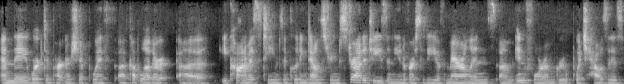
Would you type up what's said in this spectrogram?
and they worked in partnership with a couple other uh, economist teams, including Downstream Strategies and the University of Maryland's um, Inforum group, which houses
